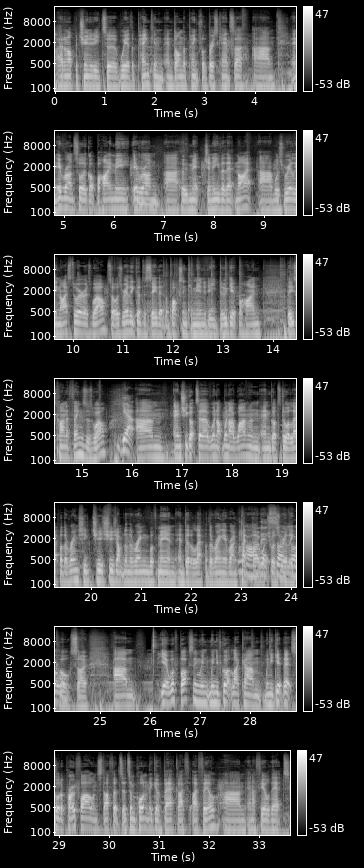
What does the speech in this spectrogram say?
I had an opportunity to wear the pink and, and don the pink for the breast cancer. Um, and everyone sort of got behind me. Everyone uh, who met Geneva that night uh, was really nice to her as well. So it was really good to see that the boxing community do get behind these kind of things as well. Yeah. Um, and she got to when I when I won and, and got to do a lap of the ring. She she, she jumped in the ring with me and, and did a lap of the ring. Everyone clapped Oh, her, which was so really cool. cool. So, um, yeah, with boxing, when, when you've got like um, when you get that sort of profile and stuff, it's it's important to give back. I, I feel, um, and I feel that.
